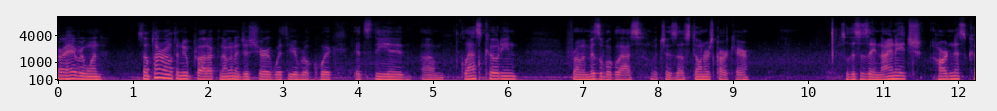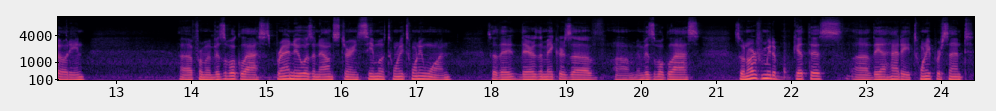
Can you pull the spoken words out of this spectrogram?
Alright, hey everyone. So I'm playing around with a new product and I'm going to just share it with you real quick. It's the um, glass coating from Invisible Glass, which is a Stoner's Car Care. So this is a 9H hardness coating uh, from Invisible Glass. It's brand new, was announced during SEMA 2021. So they, they're the makers of um, Invisible Glass. So in order for me to get this, uh, they had a 20%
